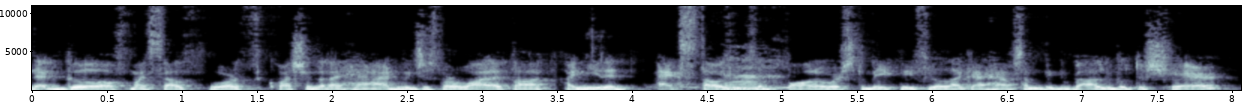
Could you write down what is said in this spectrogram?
let go of my self worth question that I had, which is for a while I thought I needed X thousands Yeah. of followers to make me feel like I have something valuable to share.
